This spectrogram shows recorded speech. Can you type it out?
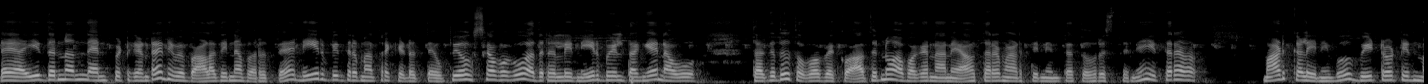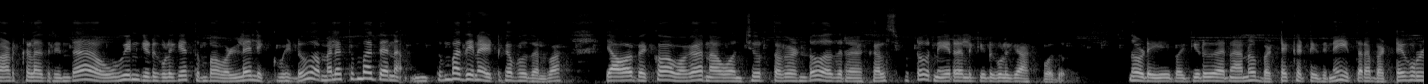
ಡೇ ಇದನ್ನೊಂದು ನೆನ್ಪಿಟ್ಕೊಂಡ್ರೆ ನೀವು ಭಾಳ ದಿನ ಬರುತ್ತೆ. ನೀರು ಬಿದ್ದರೆ ಮಾತ್ರ ಕೆಡುತ್ತೆ. ಉಪಯೋಗಿಸ್ಕೋಬೇಕು ಅದರಲ್ಲಿ ನೀರು ಬೀಳ್ದಂಗೆ ನಾವು ತೆಗೆದು ತೊಗೋಬೇಕು. ಅದನ್ನು ಆವಾಗ ನಾನು ಯಾವ ಥರ ಮಾಡ್ತೀನಿ ಅಂತ ತೋರಿಸ್ತೀನಿ. ಈ ಥರ ಮಾಡ್ಕೊಳ್ಳಿ ನೀವು. ಬೀಟ್ರೋಟಿಂದ ಮಾಡ್ಕೊಳ್ಳೋದ್ರಿಂದ ಹೂವಿನ ಗಿಡಗಳಿಗೆ ತುಂಬ ಒಳ್ಳೆ ಲಿಕ್ವಿಡು ಆಮೇಲೆ ತುಂಬ ದಿನ ತುಂಬ ದಿನ ಇಟ್ಕೋಬೋದಲ್ವ? ಯಾವಾಗ ಬೇಕೋ ಆವಾಗ ನಾವು ಒಂಚೂರು ತಗೊಂಡು ಅದನ್ನು ಕಲಿಸ್ಬಿಟ್ಟು ನೀರಲ್ಲಿ ಗಿಡಗಳಿಗೆ ಹಾಕ್ಬೋದು. ನೋಡಿ ಇವಾಗ ಗಿಡ ನಾನು ಬಟ್ಟೆ ಕಟ್ಟಿದ್ದೀನಿ. ಈ ಥರ ಬಟ್ಟೆಗಳು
